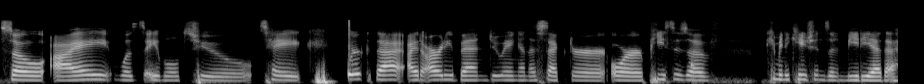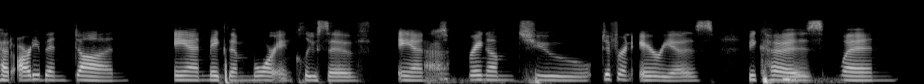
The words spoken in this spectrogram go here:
so I was able to take work that I'd already been doing in the sector or pieces of communications and media that had already been done and make them more inclusive and Yeah. bring them to different areas because mm-hmm. when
